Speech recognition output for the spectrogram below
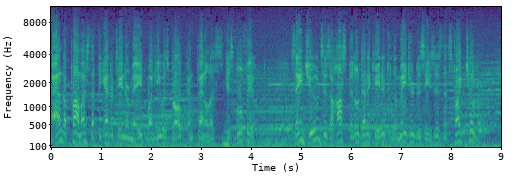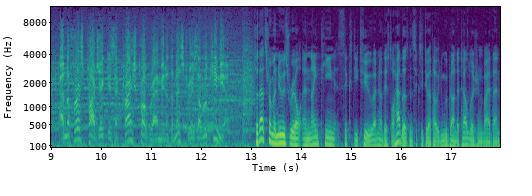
and a promise that the entertainer made when he was broke and penniless is fulfilled. St. Jude's is a hospital dedicated to the major diseases that strike children, and the first project is a crash program into the mysteries of leukemia. So that's from a newsreel in 1962. I know they still had those in 62. I thought we'd moved on to television by then.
